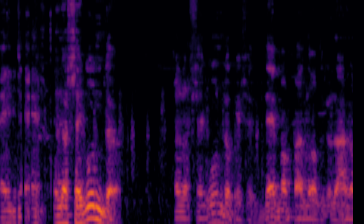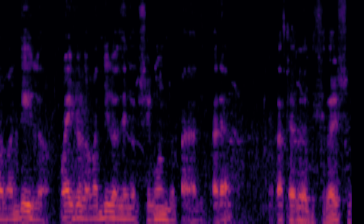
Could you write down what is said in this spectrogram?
En, en los segundos, en los segundos que se demos para los, a los bandidos, o ellos los bandidos de los segundos para disparar, hacer viceversa.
